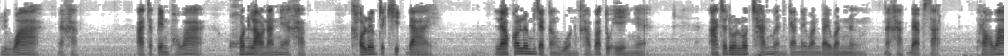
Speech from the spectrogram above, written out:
หรือว่านะครับ อาจจะเป็นเพราะว่าคนเหล่านั้นเนี่ยครับเขาเริ่มจะคิดได้ แล้วก็เริ่มที่จะกังวลครับว่าตัวเองเนี่ย อาจจะโดนลดชั้นเหมือนกันในวันใดวันหนึ่งนะครับแบบสัตว์ เพราะว่า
